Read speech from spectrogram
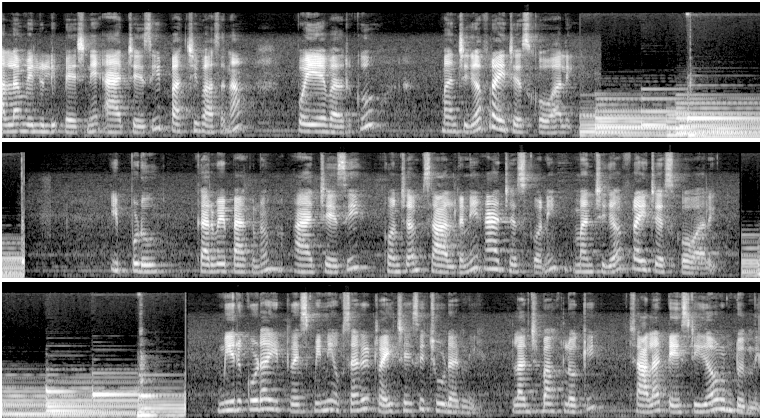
అల్లం వెల్లుల్లి పేస్ట్ని యాడ్ చేసి పచ్చి వాసన పోయే వరకు మంచిగా ఫ్రై చేసుకోవాలి. ఇప్పుడు కరివేపాకును యాడ్ చేసి కొంచెం సాల్ట్ని యాడ్ చేసుకొని మంచిగా ఫ్రై చేసుకోవాలి. మీరు కూడా ఈ రెసిపీని ఒకసారి ట్రై చేసి చూడండి. లంచ్ బాక్స్లోకి చాలా టేస్టీగా ఉంటుంది.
